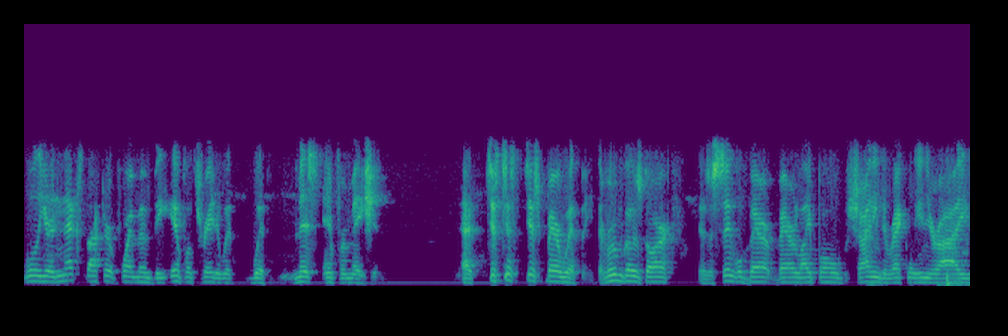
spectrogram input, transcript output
Will your next doctor appointment be infiltrated with with misinformation? Uh, just just just bear with me. The room goes dark. There's a single bare bare light bulb shining directly in your eyes,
